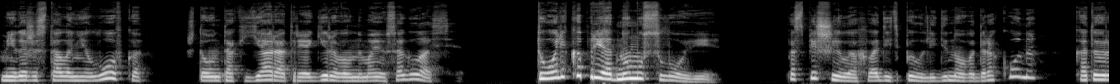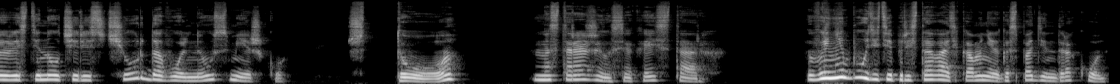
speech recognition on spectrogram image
Мне даже стало неловко, что он так яро отреагировал на мое согласие. «Только при одном условии». Поспешила охладить пыл ледяного дракона, который растянул чересчур довольную усмешку – «Что?» – насторожился Кейстарх. «Вы не будете приставать ко мне, господин дракон.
